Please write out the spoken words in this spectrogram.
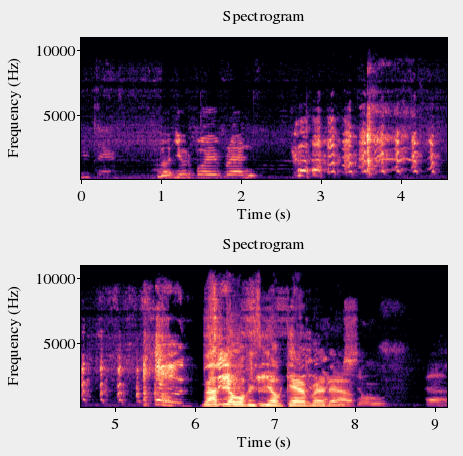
Who's there? Not your boyfriend. Oh, I think I want to see you on camera like you're now. so um,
